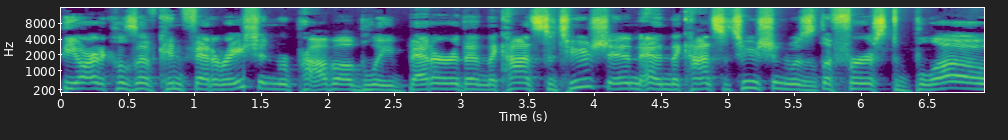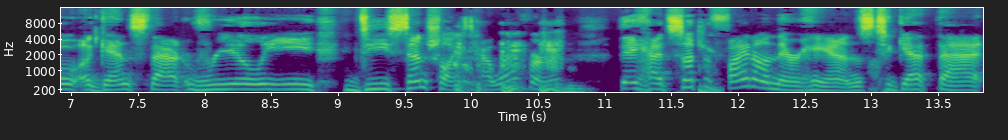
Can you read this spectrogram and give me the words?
the Articles of Confederation were probably better than the Constitution. And the Constitution was the first blow against that really decentralized. However, they had such a fight on their hands to get that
